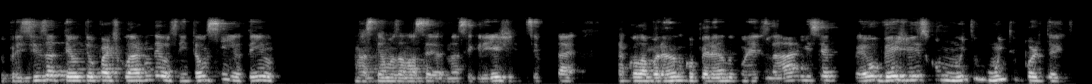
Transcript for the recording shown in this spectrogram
Tu precisa ter o teu particular com Deus. Então, sim, eu tenho. Nós temos a nossa, nossa igreja, a gente sempre está tá colaborando, cooperando com eles lá. E isso é, eu vejo isso como muito, muito importante.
